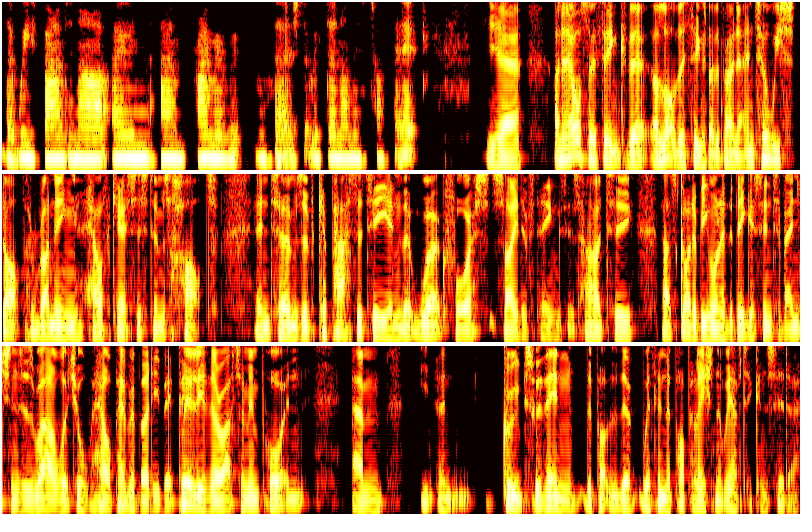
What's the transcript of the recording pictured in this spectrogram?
that we found in our own um, primary research that we've done on this topic. Yeah. And I also think that a lot of these things about the burnout, until we stop running healthcare systems hot in terms of capacity and the workforce side of things, it's hard to, that's got to be one of the biggest interventions as well, which will help everybody. But clearly, there are some important um, you know, groups within the, the, within the population that we have to consider.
